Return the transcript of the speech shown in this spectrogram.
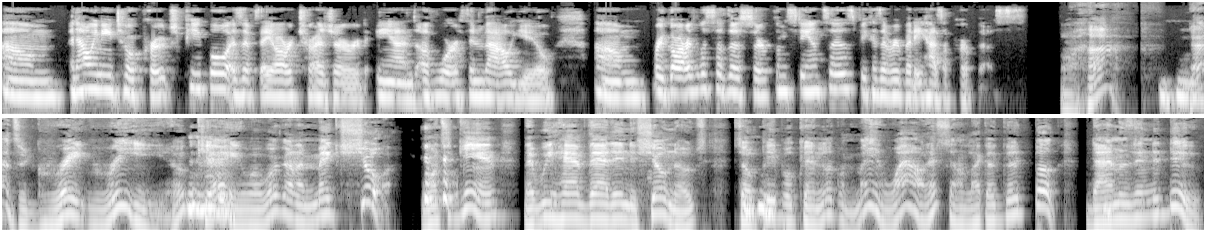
Um, and how we need to approach people as if they are treasured and of worth and value, um, regardless of the circumstances, because everybody has a purpose. Uh huh. Mm-hmm. That's a great read. Okay. Mm-hmm. Well, we're going to make sure once again that we have that in the show notes so mm-hmm. people can look man wow that sounds like a good book diamonds in the dew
